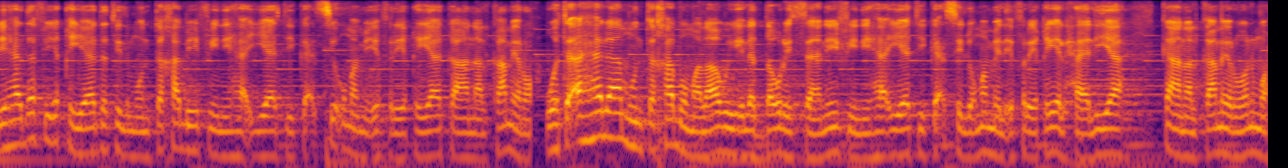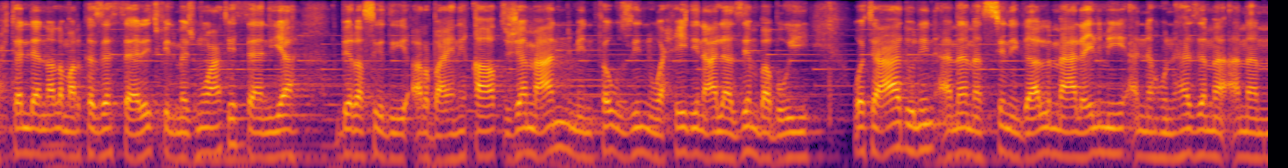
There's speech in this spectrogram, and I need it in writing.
بهدف قيادة المنتخب في نهائيات كأس أمم إفريقيا كان الكاميرون. وتأهل منتخب ملاوي إلى الدور الثاني في نهائيات كأس الأمم الإفريقية الحالية. كان الكاميرون محتلا المركز الثالث في المجموعة الثانية برصيد أربع نقاط جمعا من فوز وحيد على زيمبابوي. وتعادل أمام السنغال مع العلم أنه انهزم أمام.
